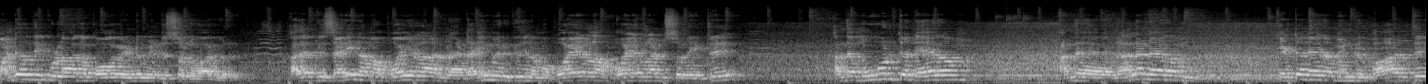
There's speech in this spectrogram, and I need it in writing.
மண்டபத்திற்குள்ளாக போக வேண்டும் என்று சொல்லுவார்கள். அதற்கு சரி நம்ம போயிடலாம். டைம் இருக்குது நம்ம போயிடலாம் போயிடலாம்னு சொல்லிட்டு அந்த முகூர்த்த நேரம் அந்த நல்ல நேரம் கெட்ட நேரம் என்று பார்த்து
